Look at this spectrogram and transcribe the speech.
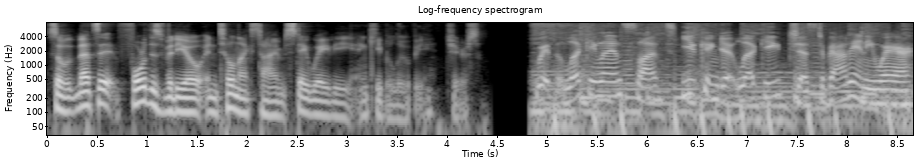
So, that's it for this video. Until next time, stay wavy and keep it loopy. Cheers. With the Lucky Land slots, you can get lucky just about anywhere.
